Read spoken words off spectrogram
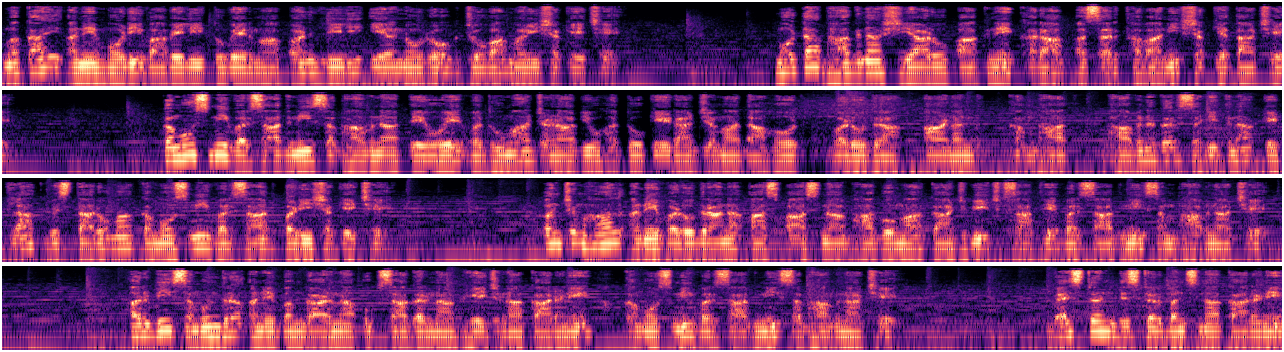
મકાઈ અને મોડી વાવેલી તુવેરમાં પણ લીલી ઈયળનો રોગ જોવા મળી શકે છે. મોટા ભાગના શિયાળુ પાકને ખરાબ અસર થવાની શક્યતા છે. કમોસમી વરસાદની સંભાવના તેઓએ વધુમાં જણાવ્યું હતું કે રાજ્યમાં દાહોદ, વડોદરા, આણંદ, ખંભાત, ભાવનગર સહિતના કેટલાક વિસ્તારોમાં કમોસમી વરસાદ પડી શકે છે. પંચમહાલ અને વડોદરાના આસપાસના ભાગોમાં ગાજવીજ સાથે વરસાદની સંભાવના છે. અરબી, સમુદ્ર અને બંગાળના ઉપસાગરના ભેજના કારણે કમોસમી વરસાદની સંભાવના છે. વેસ્ટર્ન ડિસ્ટર્બન્સના કારણે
